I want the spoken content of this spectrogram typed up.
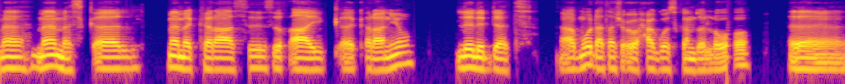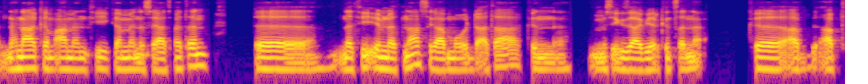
መ መ መስቀል መመከራ ስቃይ ቀራንዮ ልልደት ኣብ መወዳእታ ሽዑ ሓጎስ ከም ዘለዎ ንሕና ከም ኣመንቲ ከም መንእሰያት መጠን ነቲ እምነትና ስጋብ መወዳእታ ምስ እግዚኣብሔር ክንጸንዕ ኣብቲ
